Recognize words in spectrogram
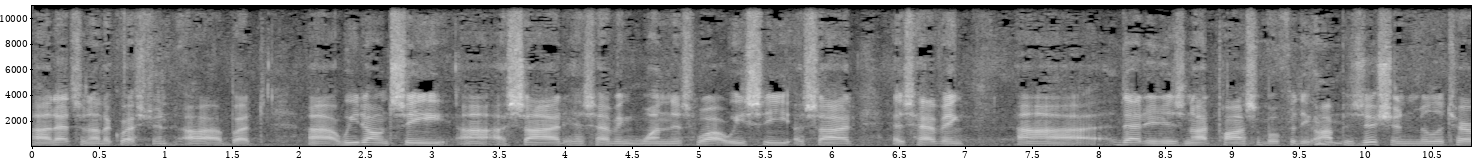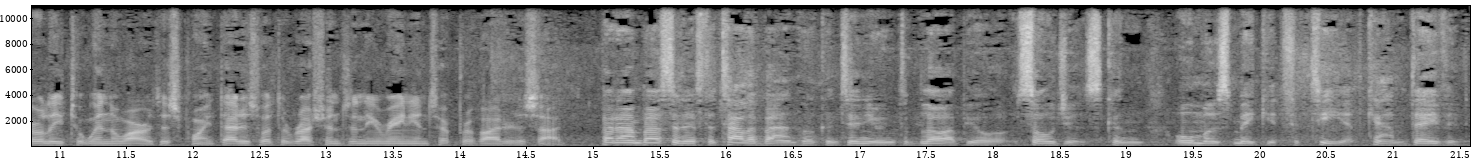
uh, that's another question. Uh, but uh, we don't see uh, Assad as having won this war. We see Assad as having uh, that it is not possible for the opposition militarily to win the war at this point. That is what the Russians and the Iranians have provided Assad. But, Ambassador, if the Taliban, who are continuing to blow up your soldiers, can almost make it for tea at Camp David,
